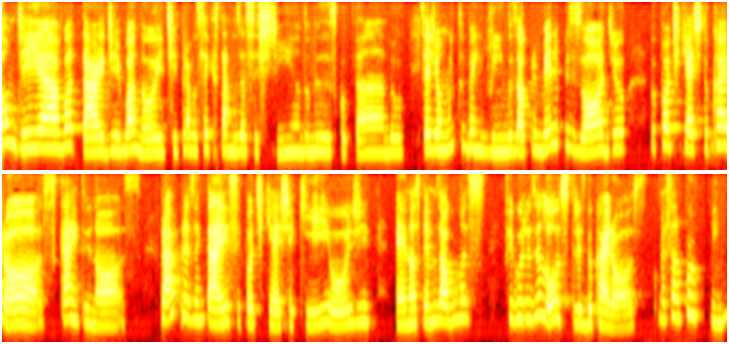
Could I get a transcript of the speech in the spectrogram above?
Bom dia, boa tarde, boa noite para você que está nos assistindo, nos escutando. Sejam muito bem-vindos ao primeiro episódio do podcast do Kairos, cá entre nós. Para apresentar esse podcast aqui hoje, é, nós temos algumas figuras ilustres do Kairos. Começando por mim,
